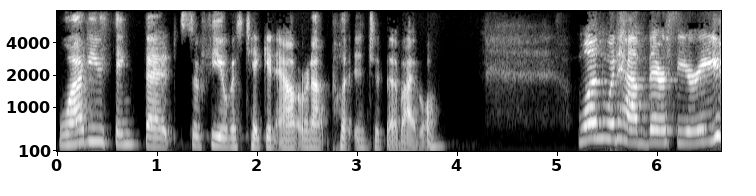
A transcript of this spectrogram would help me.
why do you think that Sophia was taken out or not put into the Bible? One would have their theory.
